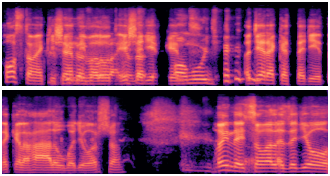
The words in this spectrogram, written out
Hoztam egy kis ennivalót, és egyébként amúgy. a gyereket tegyétek el a hálóba gyorsan. Mindegy, szóval ez egy, jó,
